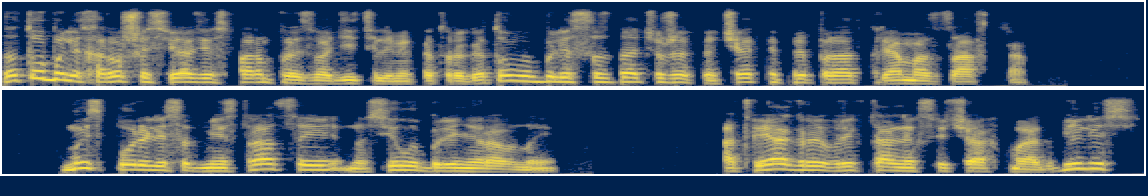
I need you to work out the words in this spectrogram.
Зато были хорошие связи с фармпроизводителями, которые готовы были создать уже окончательный препарат прямо завтра. Мы спорили с администрацией, но силы были неравны. От Виагры в ректальных свечах мы отбились,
